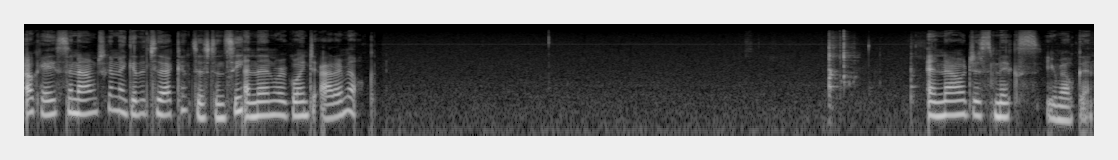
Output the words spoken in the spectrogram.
Okay, so now I'm just going to get it to that consistency, and then we're going to add our milk. And now just mix your milk in.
